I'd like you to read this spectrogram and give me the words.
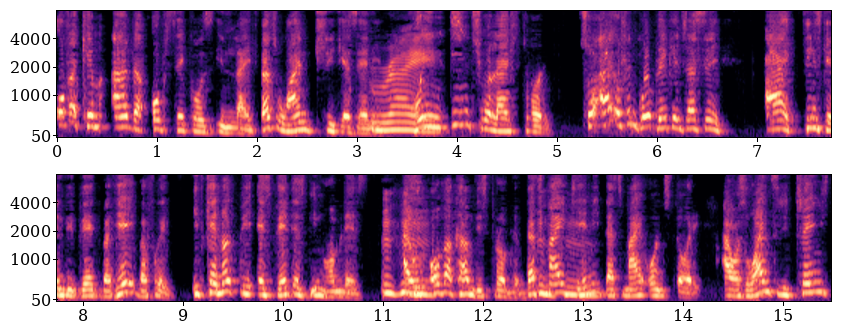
overcome other obstacles in life. That's one trick Azania. Right. Going into your life story. So I often go back and just say, I things can be bad, but hey, but wait, it cannot be as bad as being homeless. I will overcome this problem. That's my journey. That's my own story. I was once retrenched.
